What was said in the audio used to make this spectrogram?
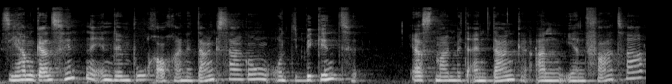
Sie haben ganz hinten in dem Buch auch eine Danksagung und die beginnt erstmal mit einem Dank an Ihren Vater,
